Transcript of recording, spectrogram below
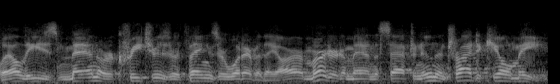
Well, these men or creatures or things or whatever they are murdered a man this afternoon and tried to kill me.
